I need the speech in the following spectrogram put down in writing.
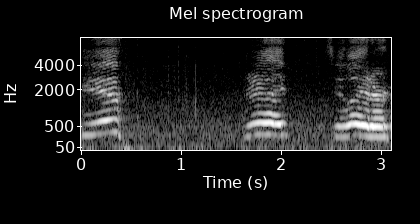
Yeah? Alright, see you later.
